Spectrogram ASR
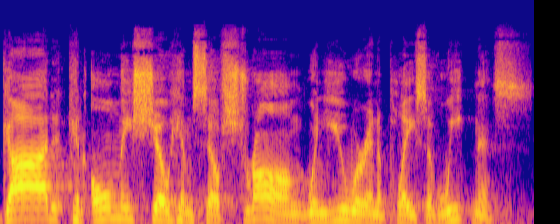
God can only show himself strong when you were in a place of weakness.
